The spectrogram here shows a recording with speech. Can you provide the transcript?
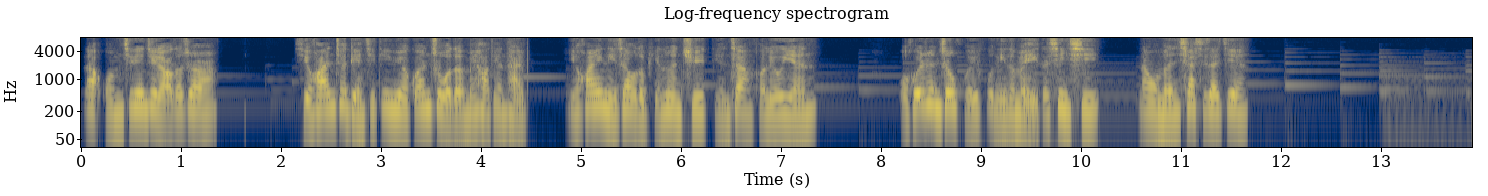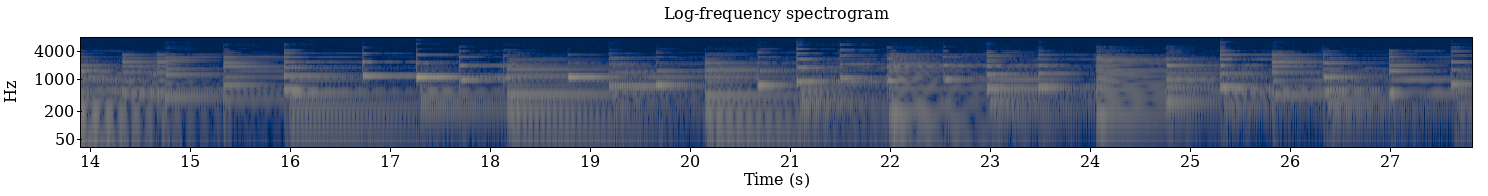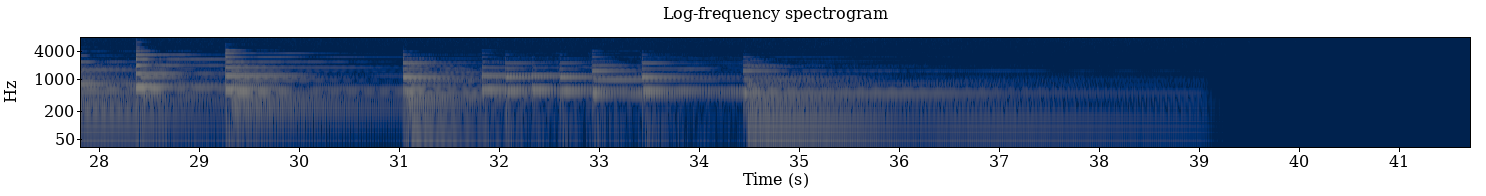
那我们今天就聊到这儿。喜欢就点击订阅关注我的美好电台，也欢迎你在我的评论区点赞和留言，我会认真回复你的每一个信息。那我们下期再见。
